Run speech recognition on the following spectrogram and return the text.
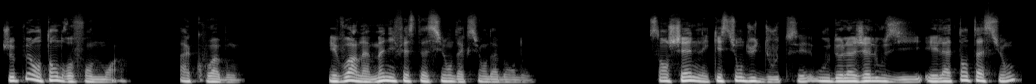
je peux entendre au fond de moi à quoi bon? Et voir la manifestation d'actions d'abandon. S'enchaînent les questions du doute ou de la jalousie et la tentation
